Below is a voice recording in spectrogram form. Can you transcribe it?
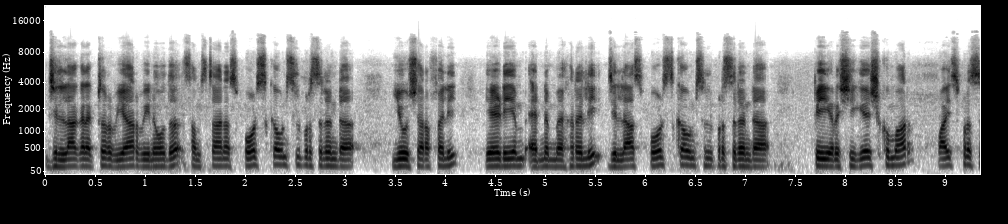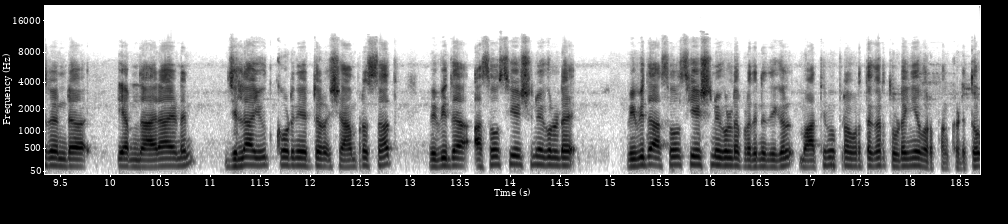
ജില്ലാ കലക്ടർ വി ആർ വിനോദ് സംസ്ഥാന sports council president U Sharaf Ali A D M N M Mehrali ജില്ലാ sports council president P Rishikesh Kumar vice president M Narayanan ജില്ലാ യൂത്ത് കോർഡിനേറ്റർ ശ്യാം പ്രസാദ് വിവിധ അസോസിയേഷനുകളുടെ വിവിധ അസോസിയേഷനുകളുടെ പ്രതിനിധികൾ മാധ്യമപ്രവർത്തകർ തുടങ്ങിയവർ പങ്കെടുത്തു.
